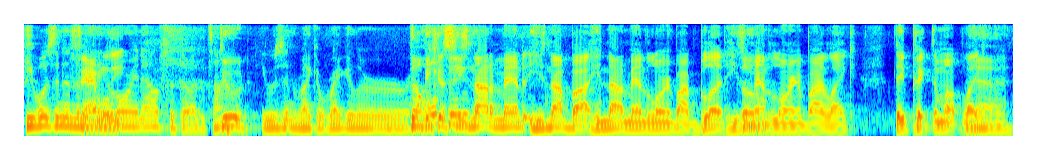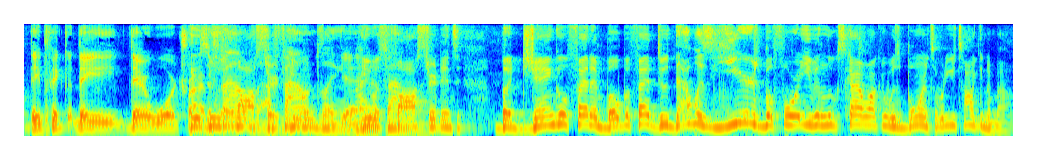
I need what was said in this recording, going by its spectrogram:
he wasn't in the Family- Mandalorian outfit though at the time, Dude. He was in like a regular. The whole because he's not a man. He's not by. He's not a Mandalorian by blood. He's a Mandalorian by like they picked him up. Like Yeah. they pick they their war he tribe. was a, was found, fostered. a He was- yeah. he was foundling. fostered into. But Jango Fett and Boba Fett, dude, that was years before even Luke Skywalker was born. So what are you talking about?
